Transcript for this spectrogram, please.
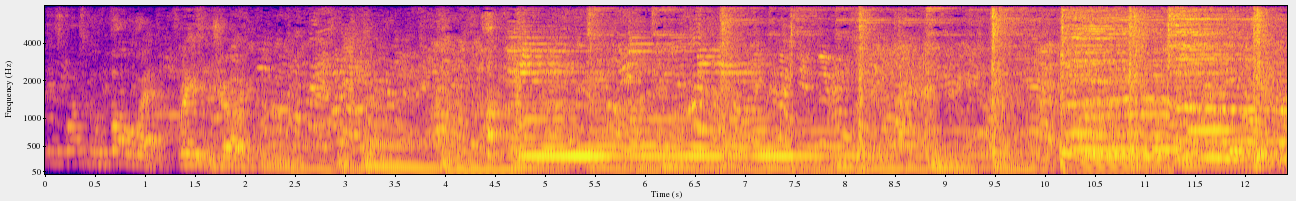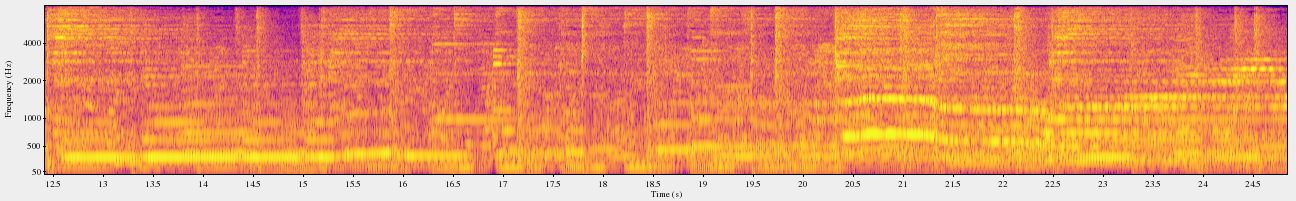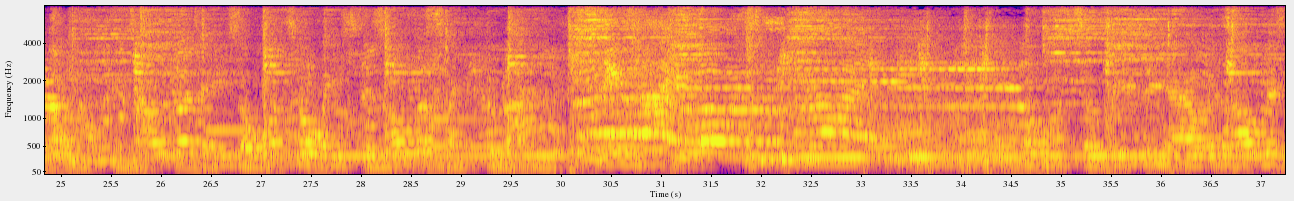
This one's called Forward, Praise and Joy.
